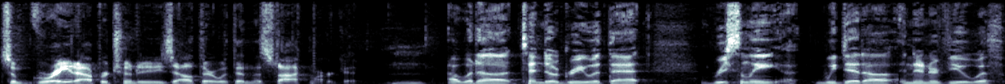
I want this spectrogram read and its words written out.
some great opportunities out there within the stock market. Mm. I would uh, tend to agree with that. Recently, uh, we did a, uh, an interview with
